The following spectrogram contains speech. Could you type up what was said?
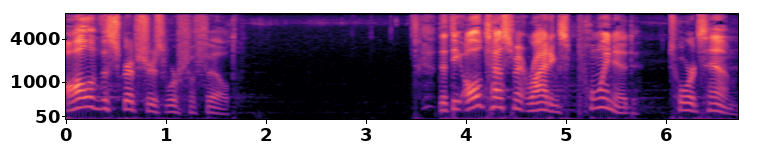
all of the scriptures were fulfilled. That the Old Testament writings pointed towards him.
